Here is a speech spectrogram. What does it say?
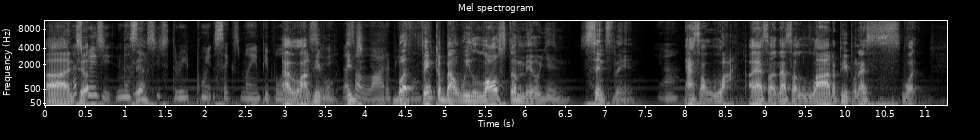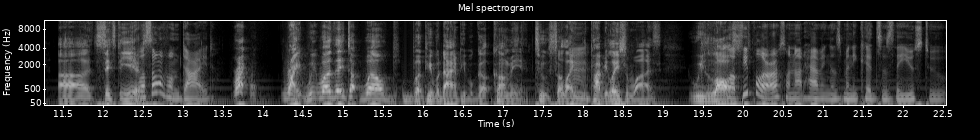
uh, That's until crazy. In the yeah. sixties, three point six million people. that's a lot of people. That's It's- a lot of people. But think about we lost a million since then. yeah. That's a lot. Uh, That's a that's a lot of people. That's what uh 60 years. Well, some of them died. right. Right. We well they talk well, but people die and people go, come in too. So like mm. population wise, we lost. Well, people are also not having as many kids as they used to,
